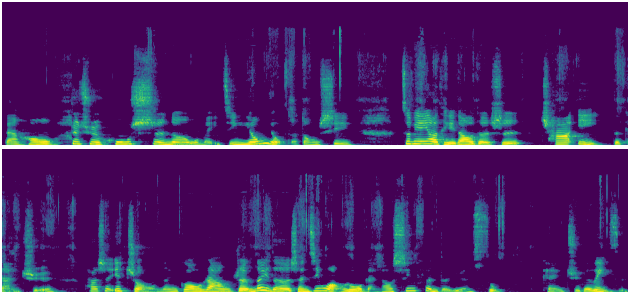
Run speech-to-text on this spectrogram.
然后却去忽视呢我们已经拥有的东西？这边要提到的是差异的感觉。它是一种能够让人类的神经网络感到兴奋的元素。可以举个例子，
